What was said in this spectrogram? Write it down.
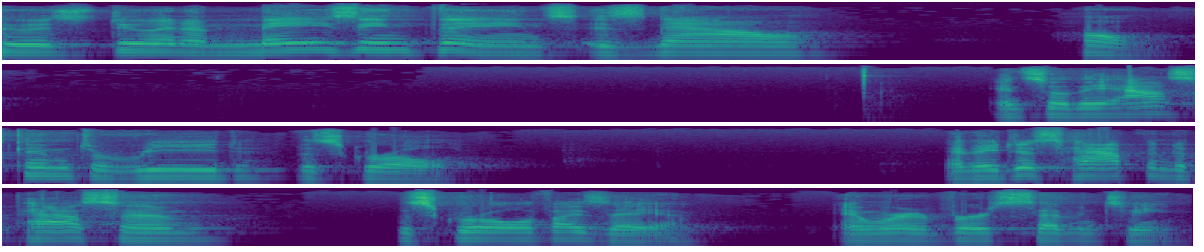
who is doing amazing things, is now home. And so they ask him to read the scroll. And they just happen to pass him the scroll of Isaiah. And we're in verse 17.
